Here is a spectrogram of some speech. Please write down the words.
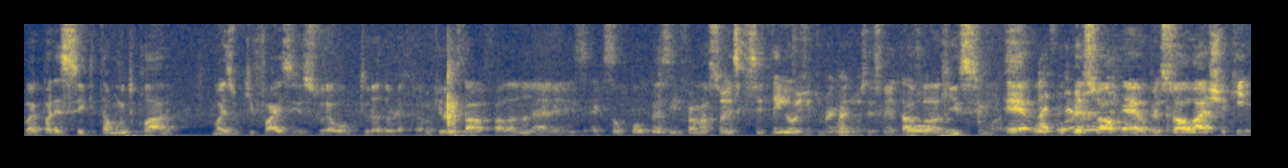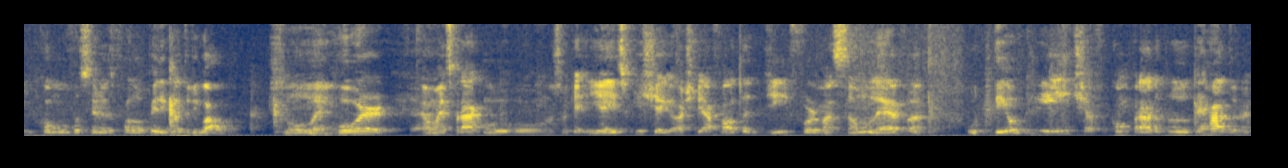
vai parecer que está muito claro mas o que faz isso é o obturador da câmera. O que eu estava falando, né, é que são poucas informações que se tem hoje no mercado de vocês, que estava falando. Pouquíssimas. É, o, o pessoal, é, o pessoal acha que, como você mesmo falou, película é tudo igual. Sim. Ou é cor, é. é, o mais fraco, ou, ou não sei o quê. E é isso que chega. Eu acho que a falta de informação leva o teu cliente a comprar o produto errado, né?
